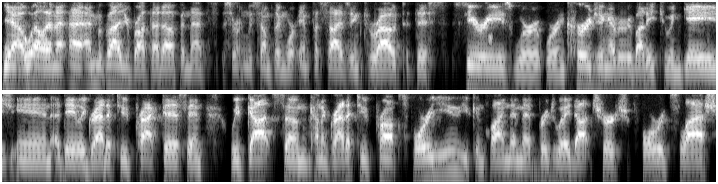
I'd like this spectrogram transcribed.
Yeah. Well, and I, am glad you brought that up. And that's certainly something we're emphasizing throughout this series. We're, we're encouraging everybody to engage in a daily gratitude practice. And we've got some kind of gratitude prompts for you. You can find them at bridgeway.church forward slash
